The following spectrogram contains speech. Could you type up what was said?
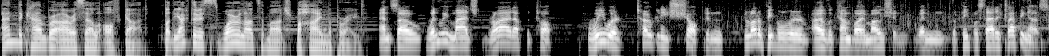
and the Canberra RSL off guard, but the activists were allowed to march behind the parade. And so when we marched right up the top, we were totally shocked and a lot of people were overcome by emotion when the people started clapping us.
